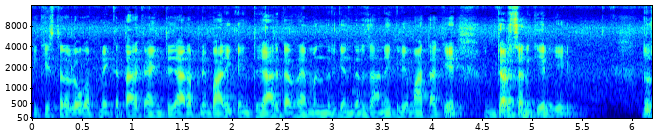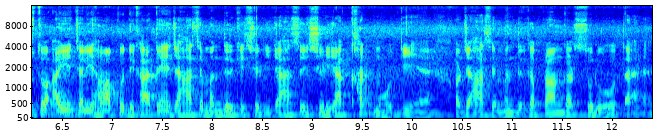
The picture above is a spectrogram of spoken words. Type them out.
कि किस तरह लोग अपने कतार का इंतज़ार, अपने बारी का इंतज़ार कर रहे हैं मंदिर के अंदर जाने के लिए, माता के दर्शन के लिए। दोस्तों, आइए चलिए हम आपको दिखाते हैं जहाँ से मंदिर की सीढ़ी जहाँ से सीढ़ियाँ ख़त्म होती है और जहाँ से मंदिर का प्रांगण शुरू होता है।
